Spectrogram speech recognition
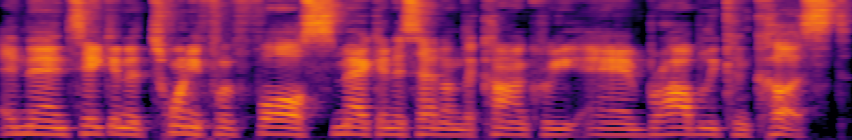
and then taking a 20 foot fall, smacking his head on the concrete, and probably concussed.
